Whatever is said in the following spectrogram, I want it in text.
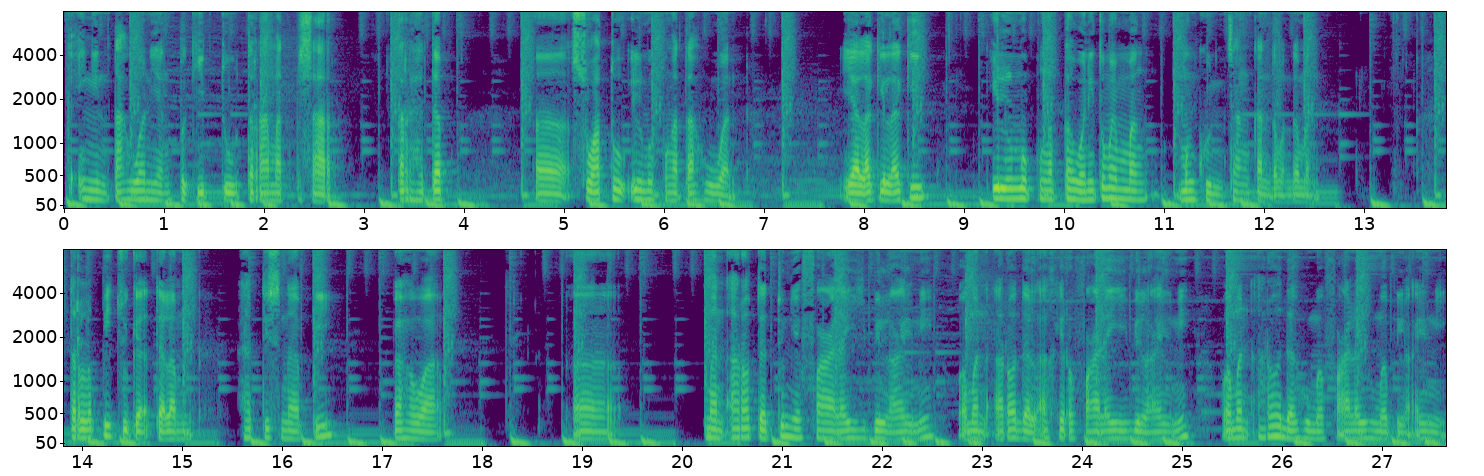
keingintahuan yang begitu teramat besar terhadap uh, suatu ilmu pengetahuan. Ya lagi-lagi ilmu pengetahuan itu memang mengguncangkan teman-teman. Terlebih juga dalam hadis Nabi bahwa uh, man arada dunya fa'alaihi bil ilmi wa man arada al akhirah fa'alaihi bil ilmi wa man arada huma fa'alaihi huma bil ilmi.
